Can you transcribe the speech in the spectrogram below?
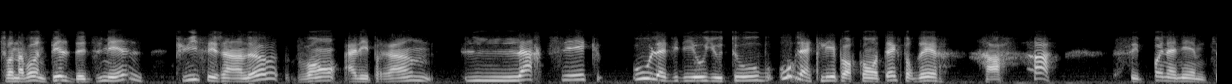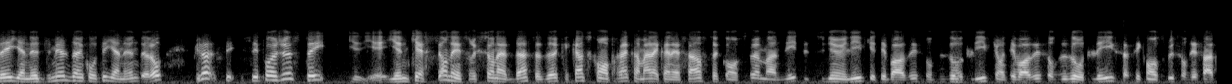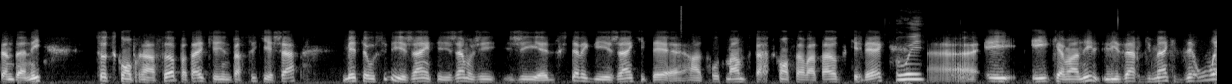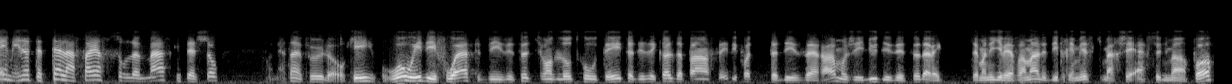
Tu vas en avoir une pile de 10 000. Puis ces gens-là vont aller prendre l'article ou la vidéo YouTube ou la clip hors contexte pour dire ah ah c'est pas unanime, il y en a 10 000 d'un côté, il y en a une de l'autre. Puis là, c'est pas juste, il y, a une question d'instruction là-dedans, c'est-à-dire que quand tu comprends comment la connaissance se construit à un moment donné, tu étudies un livre qui été basé sur 10 autres livres, qui ont été basés sur 10 autres livres, ça s'est construit sur des centaines d'années. Ça, tu comprends ça. Peut-être qu'il y a une partie qui échappe. Mais tu as aussi des gens intelligents. Moi, j'ai euh, discuté avec des gens qui étaient, euh, entre autres, membres du Parti conservateur du Québec. Oui. Euh, et, et qu'à un moment donné, les arguments qui disaient Ouais, mais là, tu as telle affaire sur le masque et telle chose. Attends un peu, là, OK? Oui, oui, des fois, tu as des études qui vont de l'autre côté, tu as des écoles de pensée, des fois, tu as des erreurs. Moi, j'ai lu des études avec, il y avait vraiment des prémices qui marchaient absolument pas.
